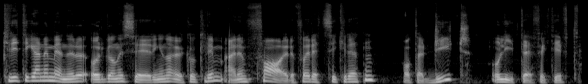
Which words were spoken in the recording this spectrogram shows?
Kritikerne mener organiseringen av Økokrim er en fare for rettssikkerheten, og at det er dyrt og lite effektivt.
